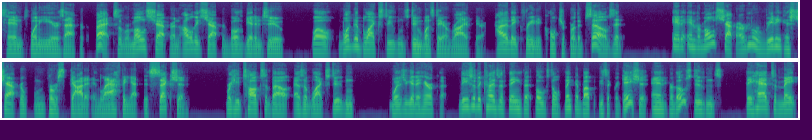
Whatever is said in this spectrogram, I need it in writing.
10, 20 years after the fact. So Ramon's chapter and Holly's chapter both get into, well, what did Black students do once they arrived there? How did they create a culture for themselves? And in, in Ramon's chapter, I remember reading his chapter when we first got it and laughing at this section where he talks about, as a Black student, when did you get a haircut? These are the kinds of things that folks don't think about with desegregation. And for those students, they had to make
